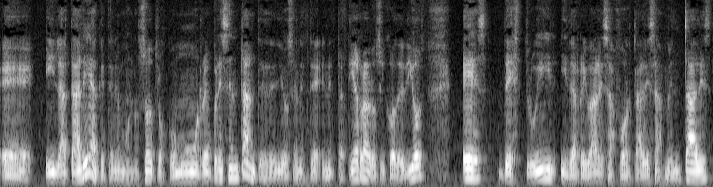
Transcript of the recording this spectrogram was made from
eh, y la tarea que tenemos nosotros como representantes de Dios en, este, en esta tierra, los hijos de Dios, es destruir y derribar esas fortalezas mentales,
